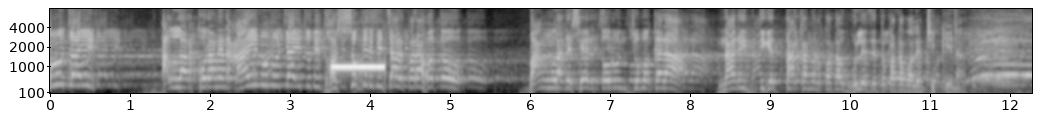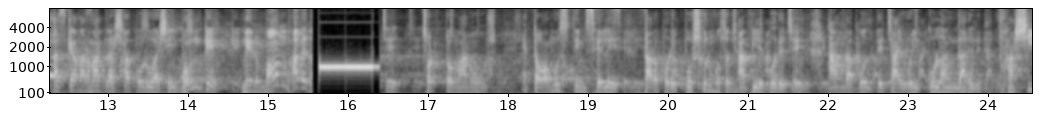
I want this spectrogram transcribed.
অনুযায়ী, আল্লাহর কোরআনের আইন অনুযায়ী যদি ধর্ষকের বিচার করা হতো, বাংলাদেশের তরুণ যুবকেরা নারীর দিকে তাকানোর কথা ভুলে যেত, কথা বলেন ঠিক কিনা? আজকে আমার মাদ্রাসা পড়ুয়া সেই বোনকে নির্মম ভাবে ছোট্ট মানুষ, একটা অমুসলিম ছেলে, তার উপরে পশুর মতো ঝাঁপিয়ে পড়েছে। আমরা বলতে চাই ওই কুলাঙ্গারের ফাঁসি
